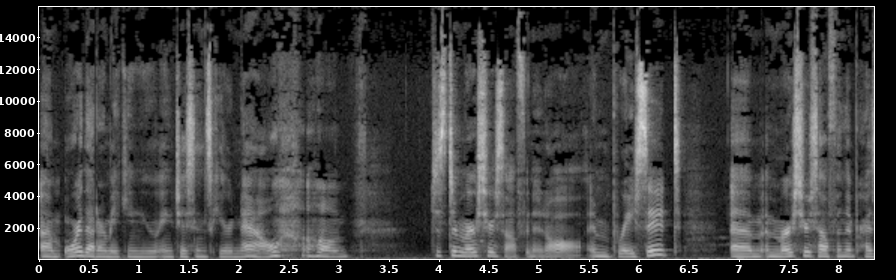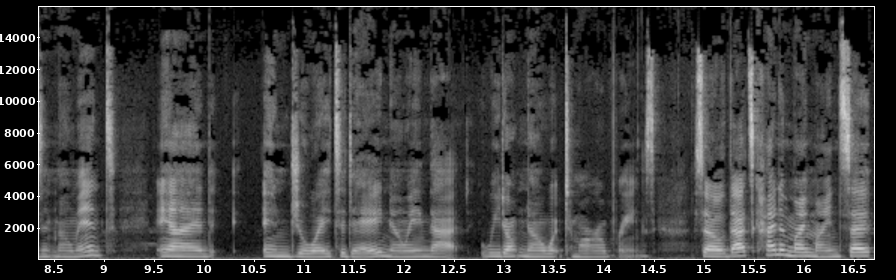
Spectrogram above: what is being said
um, or that are making you anxious and scared now. um, just immerse yourself in it all. Embrace it. Um, immerse yourself in the present moment and enjoy today, knowing that we don't know what tomorrow brings. So that's kind of my mindset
